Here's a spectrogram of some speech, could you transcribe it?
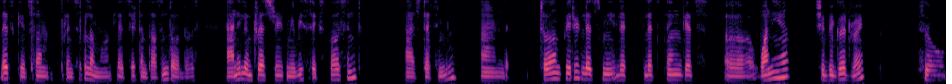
let's give some principal amount let's say ten thousand dollars. Annual interest rate maybe six percent as decimal. And term period let's me let let's think it's uh, one year. Should be good right? So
